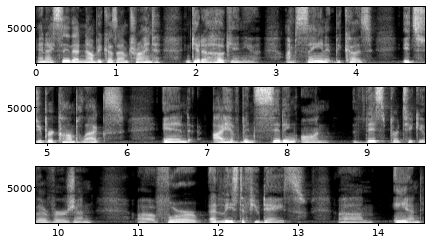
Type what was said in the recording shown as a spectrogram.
And I say that not because I'm trying to get a hook in you. I'm saying it because it's super complex. And I have been sitting on this particular version uh, for at least a few days. Um, and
